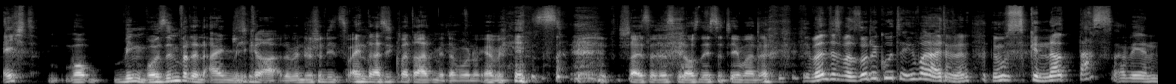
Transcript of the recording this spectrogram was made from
Echt? Wo, Wing, wo sind wir denn eigentlich gerade, wenn du schon die 32 Quadratmeter Wohnung erwähnst? Scheiße, das ist genau das nächste Thema, ne? Wenn das war so eine gute Überleitung, dann, dann musst du genau das erwähnen.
